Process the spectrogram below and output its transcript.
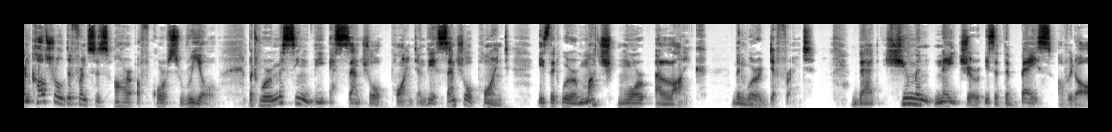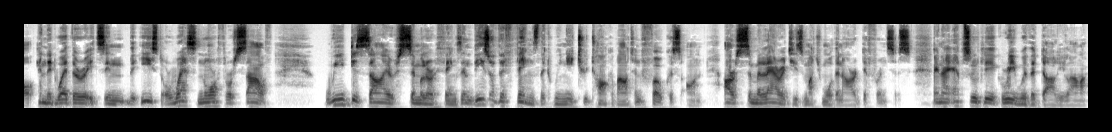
and cultural differences are, of course, real, but we're missing the essential point. And the essential point is that we're much more alike than we're different. that human nature is at the base of it all, and that whether it's in the east or west, north or south, we desire similar things. And these are the things that we need to talk about and focus on our similarities much more than our differences. And I absolutely agree with the Dalai Lama.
